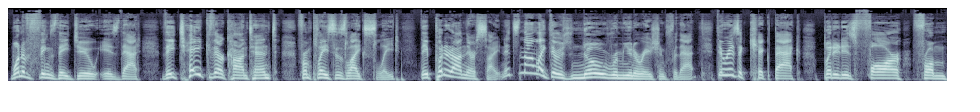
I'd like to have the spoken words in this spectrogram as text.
One of the things they do is that they take their content from places like Slate, they put it on their site, and it's not like there's no remuneration for that. There is a kickback, but it is far from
